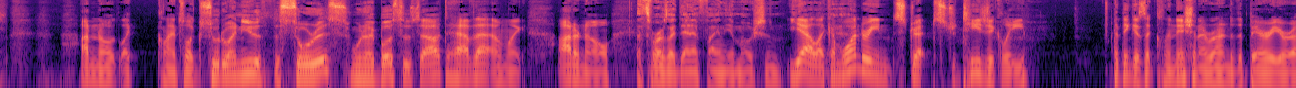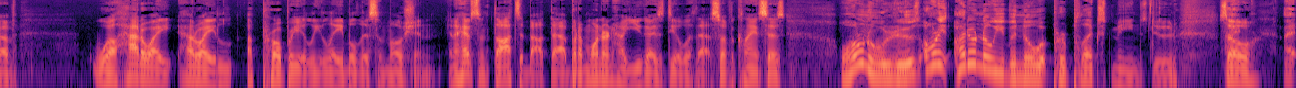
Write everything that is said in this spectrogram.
I don't know, like clients are like, so do I need a thesaurus when I bust this out to have that? I'm like, I don't know. As far as identifying the emotion, Yeah, like I'm wondering stra- strategically. I think as a clinician, I run into the barrier of, well, how do I how do I appropriately label this emotion? And I have some thoughts about that, but I'm wondering how you guys deal with that. So if a client says, "Well, I don't know what it is. I don't, I don't know even know what perplexed means, dude," so I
